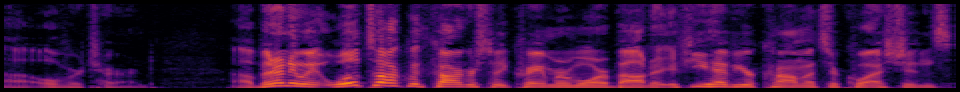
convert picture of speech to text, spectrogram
uh, overturned. Uh, but anyway, we'll talk with Congressman Cramer more about it. If you have your comments or questions,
